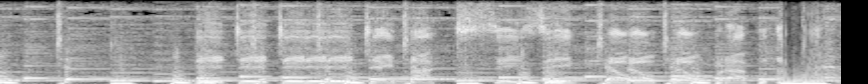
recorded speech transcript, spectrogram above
DJ Maxi, é o brabo da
